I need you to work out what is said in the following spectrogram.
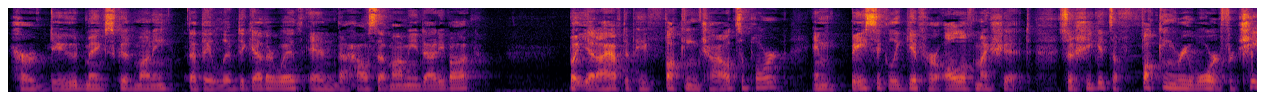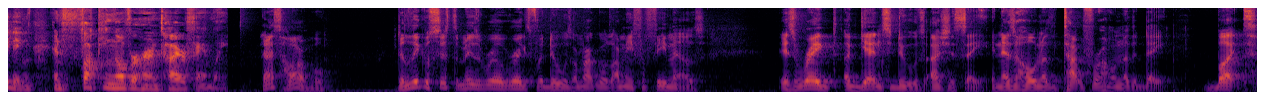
Her dude makes good money that they live together with in the house that mommy and daddy bought. But yet I have to pay fucking child support and basically give her all of my shit. So she gets a fucking reward for cheating and fucking over her entire family. That's horrible. The legal system is real rigged for dudes. I'm not going. I mean, for females, it's rigged against dudes, I should say, and that's a whole nother topic for a whole nother day. But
